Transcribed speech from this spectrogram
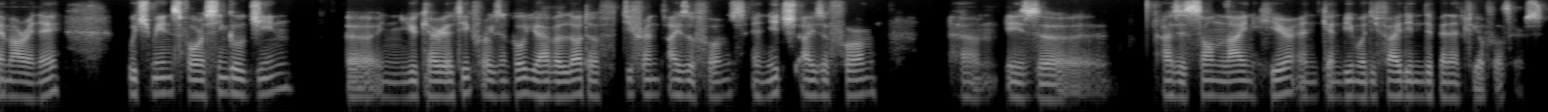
mRNA, which means for a single gene, uh, in eukaryotic, for example, you have a lot of different isoforms, and each isoform um, is uh, has a sound line here and can be modified independently of others.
